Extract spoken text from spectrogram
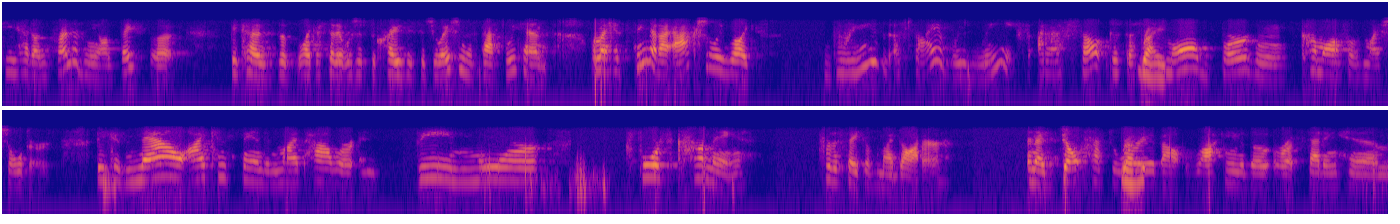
he had unfriended me on Facebook because the, like I said, it was just a crazy situation this past weekend. When I had seen that, I actually like breathed a sigh of relief, and I felt just a right. small burden come off of my shoulders because now I can stand in my power and be more forthcoming for the sake of my daughter. And I don't have to worry right. about rocking the boat or upsetting him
